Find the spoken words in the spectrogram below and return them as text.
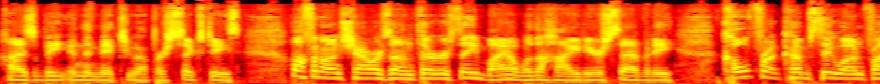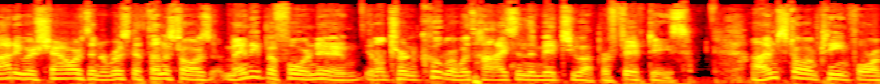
Highs will be in the mid to upper 60s. Off and on showers on Thursday, mild with a high near 70. Cold front comes through on Friday with showers and a risk of thunderstorms mainly before noon. It'll turn cooler with highs in the mid to upper 50s. I'm Storm Team 4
